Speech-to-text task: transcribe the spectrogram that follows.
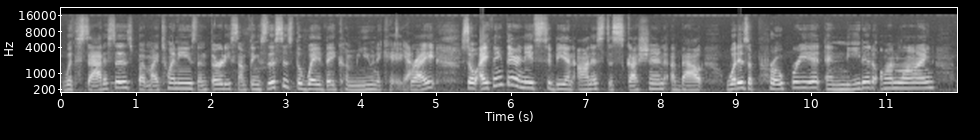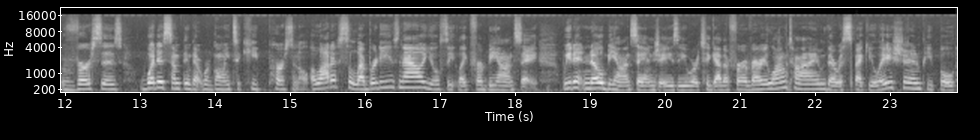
with statuses, but my 20s and 30 somethings, this is the way they communicate, yeah. right? So I think there needs to be an honest discussion about what is appropriate and needed online versus what is something that we're going to keep personal. A lot of celebrities now, you'll see, like for Beyonce, we didn't know Beyonce and Jay Z were together for a very long time. There was speculation, people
